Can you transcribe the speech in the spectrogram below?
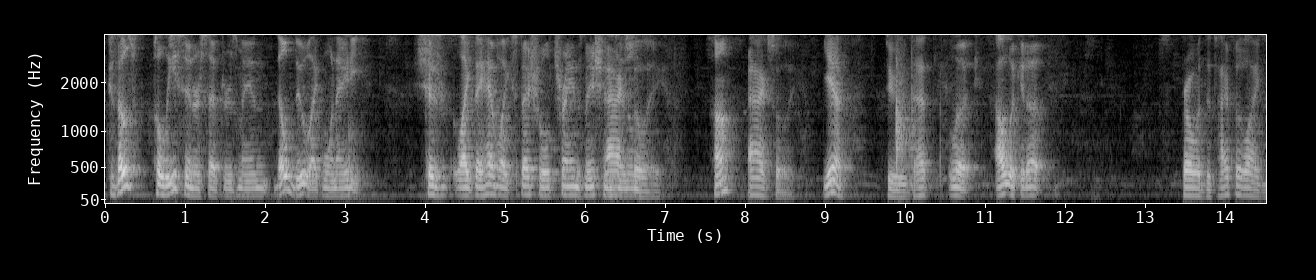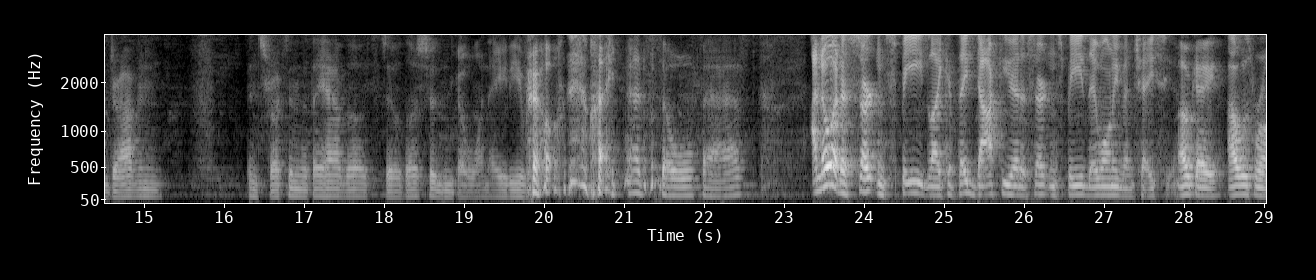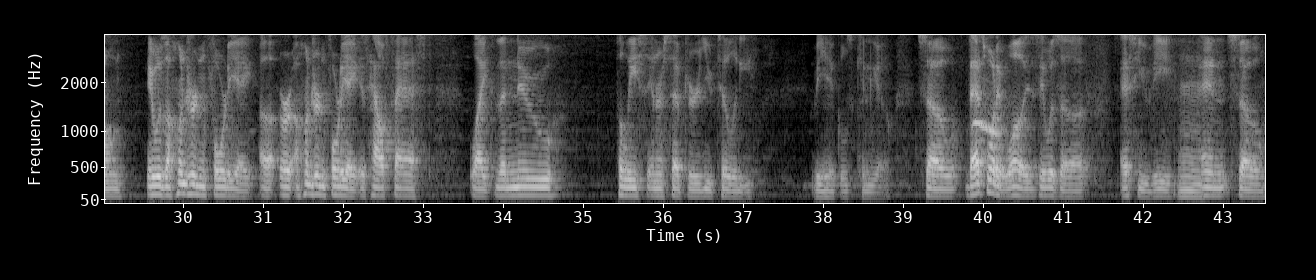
because those police interceptors, man, they'll do like 180. Because like they have like special transmissions in them, Actually, huh? actually, Yeah. dude, that Look, I'll look it up. bro with the type of like driving instruction that they have, though, still those shouldn't go 180, bro. like that's so fast. I know at a certain speed, like if they dock you at a certain speed, they won't even chase you. Okay, I was wrong. It was 148, uh, or 148 is how fast, like the new police interceptor utility vehicles can go. So that's what it was. It was a SUV, and so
